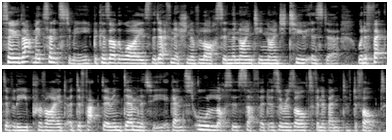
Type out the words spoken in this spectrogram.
So that makes sense to me because otherwise the definition of loss in the 1992 ISDA would effectively provide a de facto indemnity against all losses suffered as a result of an event of default.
